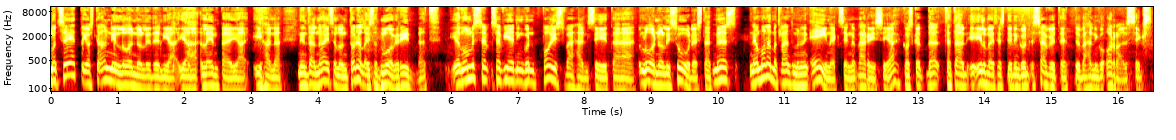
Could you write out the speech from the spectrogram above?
mut se, että jos tämä on niin luonnollinen ja, ja lempeä ja ihana, niin tällä naisella on todella isot muovirinnat. Ja mun mielestä se, se vie niin kuin pois vähän siitä luonnollisuudesta. Myös ne on molemmat vähän tämmöinen eineksen värisiä, koska tä- tätä on ilmeisesti niin kuin sävytetty vähän niin kuin oranssiksi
